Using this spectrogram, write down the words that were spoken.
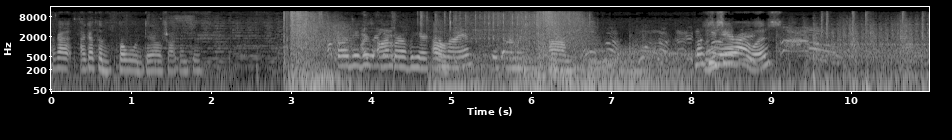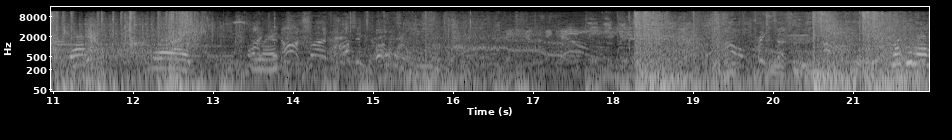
I got I got the bubble barrel shotgun too. Oh, dude, there's armor over here. Come Oh. on, in. There's armor. Um, Monkey did you see where I was? Yeah. You're like. Monkey man.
